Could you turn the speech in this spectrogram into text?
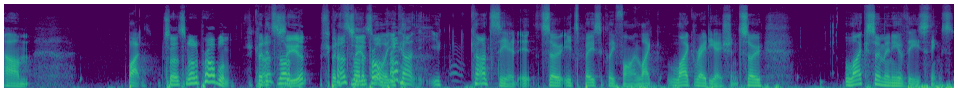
Um, but So it's not a problem. If you but can't it's not see a, it, if you but can't it's see not it, a problem. You can't you can't see it. it. So it's basically fine. Like like radiation. So like so many of these things,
